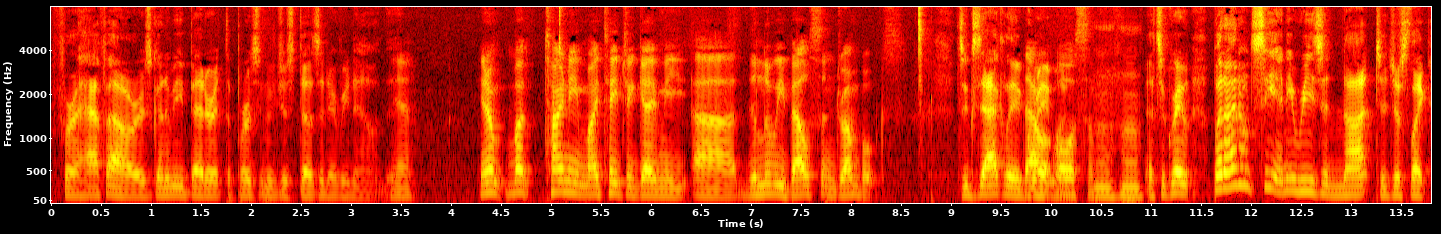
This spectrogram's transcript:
for a half hour is going to be better at the person who just does it every now and then. Yeah. You know, but Tony, my teacher gave me uh, the Louie Bellson drum books. It's exactly a They great were one. awesome. It's a great, but I don't see any reason not to just like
